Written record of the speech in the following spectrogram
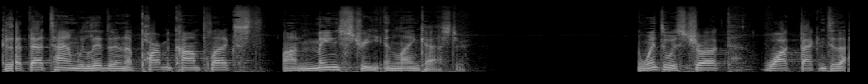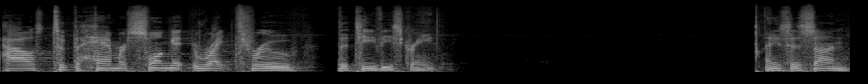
because at that time we lived in an apartment complex on Main Street in Lancaster. Went to his truck, walked back into the house, took the hammer, swung it right through the TV screen. And he says, Son,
